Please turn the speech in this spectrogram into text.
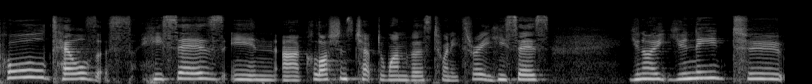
Paul tells us, he says in uh, Colossians chapter 1, verse 23, he says, you know, you need to,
